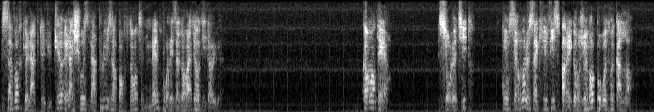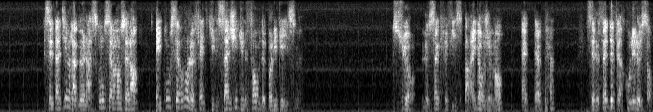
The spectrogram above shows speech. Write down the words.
savoir que l'acte du cœur est la chose la plus importante même pour les adorateurs d'idoles. Commentaire. Sur le titre, concernant le sacrifice par égorgement pour autre qu'Allah. C'est-à-dire la menace concernant cela et concernant le fait qu'il s'agit d'une forme de polythéisme sur le sacrifice par égorgement, c'est le fait de faire couler le sang.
